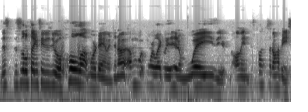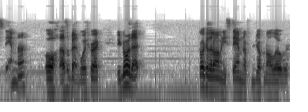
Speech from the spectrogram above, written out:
this this little thing seems to do a whole lot more damage, and I, am more likely to hit him way easier. I mean, it's probably because I don't have any stamina. Oh, that's a bad voice crack. Ignore that. It's probably because I don't have any stamina from jumping all over.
